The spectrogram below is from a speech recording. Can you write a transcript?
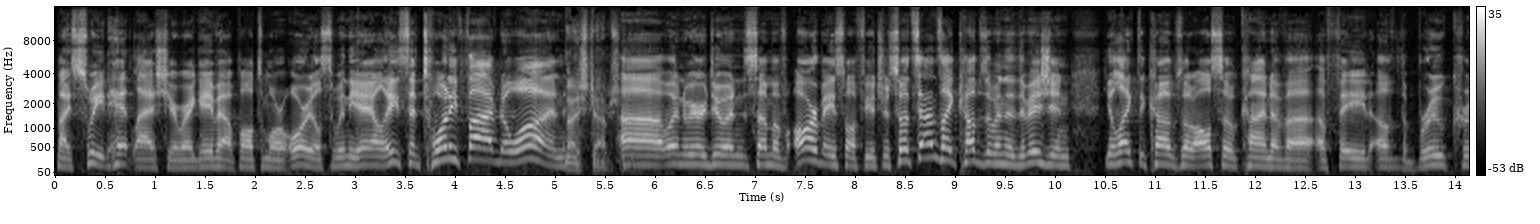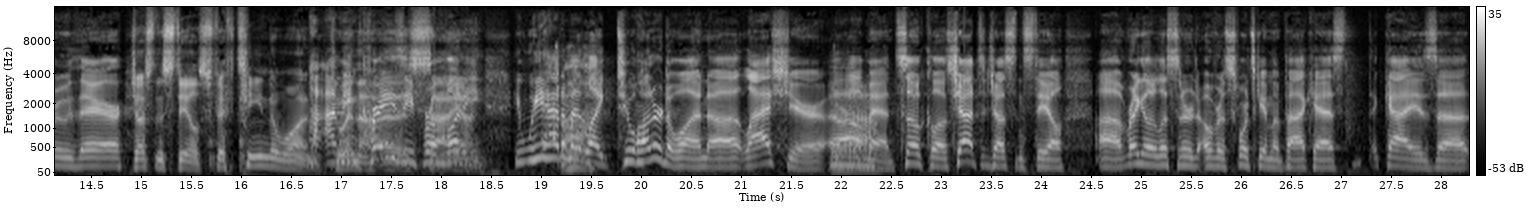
my sweet hit last year where I gave out Baltimore Orioles to win the AL. He said 25 to one. Nice job, Sean. Uh, when we were doing some of our baseball futures. So it sounds like Cubs to win the division. You like the Cubs, but also kind of a, a fade of the Brew Crew there. Justin Steele's 15 to one. I to mean, crazy from what he. We had him at like 200 to one uh, last year. Yeah. Oh man, so close. Shout out to Justin Steele, uh, regular listener over the Sports Gambling Podcast. That guy is. Uh,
